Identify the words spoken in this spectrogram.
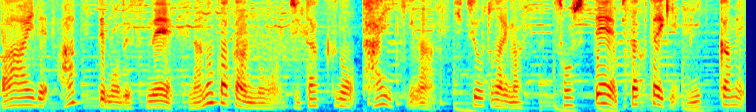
場合であってもですね、7日間の自宅の待機が必要となります。そして自宅待機3日目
